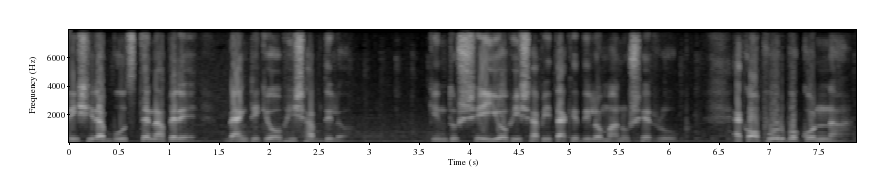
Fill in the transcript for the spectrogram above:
ঋষিরা বুঝতে না পেরে ব্যাংটিকে অভিশাপ দিল। কিন্তু সেই অভিশাপই তাকে দিল মানুষের রূপ, এক অপূর্ব কন্যা।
